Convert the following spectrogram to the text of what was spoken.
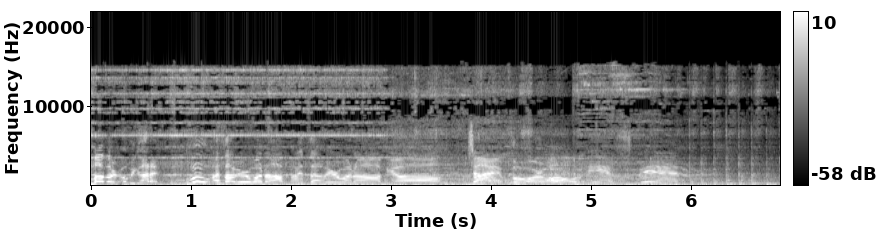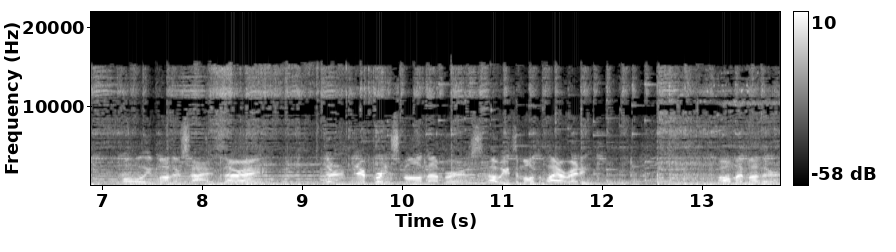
Mother. Oh, we got it. Woo! I thought we were one off. I thought we were one off, y'all. Time for hold and spin. Holy mother size. All right. They're, they're pretty small numbers. Oh, we get to multiply already. Oh, my mother.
